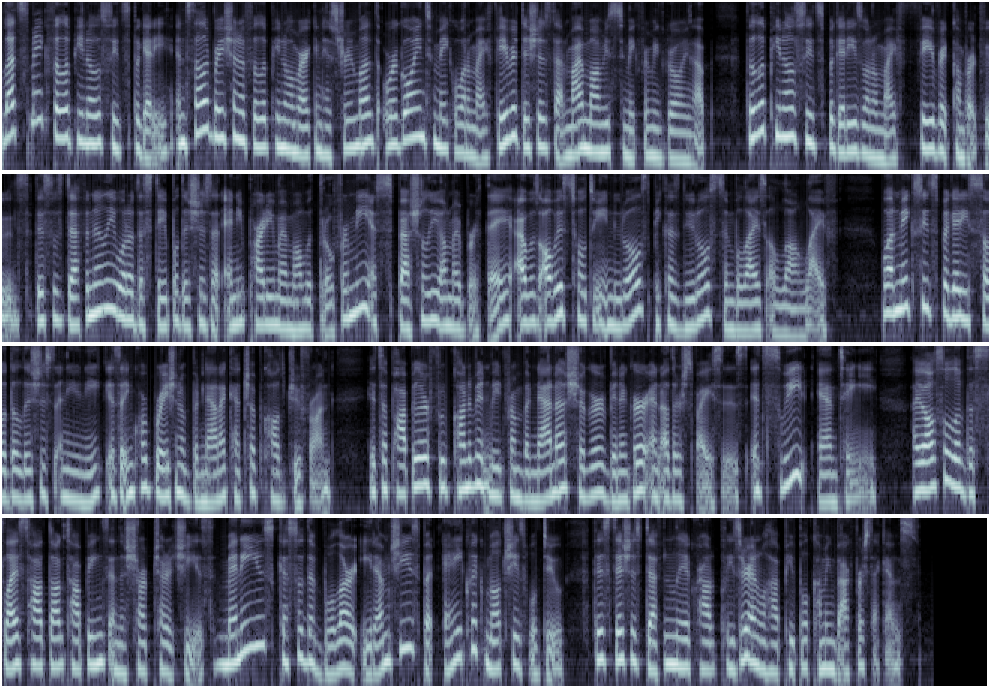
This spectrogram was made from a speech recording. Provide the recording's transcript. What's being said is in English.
Let's make Filipino sweet spaghetti. In celebration of Filipino American History Month, we're going to make one of my favorite dishes that my mom used to make for me growing up. Filipino sweet spaghetti is one of my favorite comfort foods. This was definitely one of the staple dishes at any party my mom would throw for me, especially on my birthday. I was always told to eat noodles because noodles symbolize a long life. What makes sweet spaghetti so delicious and unique is the incorporation of banana ketchup called Jufran. It's a popular food condiment made from banana, sugar, vinegar, and other spices. It's sweet and tangy. I also love the sliced hot dog toppings and the sharp cheddar cheese. Many use queso de bola or Edam cheese, but any quick melt cheese will do. This dish is definitely a crowd pleaser and will have people coming back for seconds.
